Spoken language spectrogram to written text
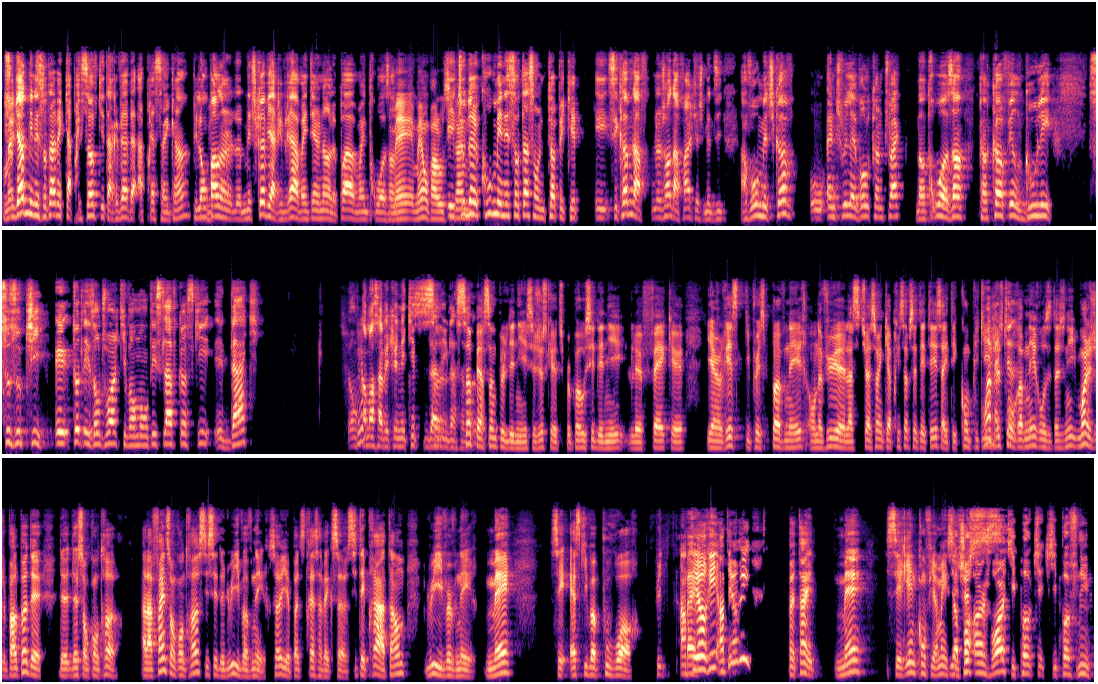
tu Mais- regardes Minnesota avec Kaprizov qui est arrivé après 5 ans. Puis là, on parle d'un. le Mitchkov, il arriverait à 21 ans, là, pas à 23 ans. Mais, mais on parle aussi Et quand tout même... d'un coup, Minnesota sont une top équipe. Et c'est comme la- le genre d'affaire que je me dis. Avoir Mitchkov au entry-level contract dans trois ans, quand Caulfield, Goulet, Suzuki et tous les autres joueurs qui vont monter, Slavkovski et Dak, on Yep. commence avec une équipe de la Ça, personne ne peut le dénier. C'est juste que tu peux pas aussi dénier le fait qu'il y a un risque qu'il puisse pas venir. On a vu euh, la situation avec Kaprizov cet été, ça a été compliqué Ouais, juste pour revenir aux États-Unis. Moi, je ne parle pas de, de, de son contrat. À la fin de son contrat, si c'est de lui, il va venir. Ça, il n'y a pas de stress avec ça. Si tu es prêt à attendre, lui, il veut venir. Mais c'est est-ce qu'il va pouvoir? Puis, en Ben- théorie, en théorie, peut-être, mais c'est rien de confirmé. Il n'y a pas un joueur qui n'est pas, qui, qui est pas venu.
